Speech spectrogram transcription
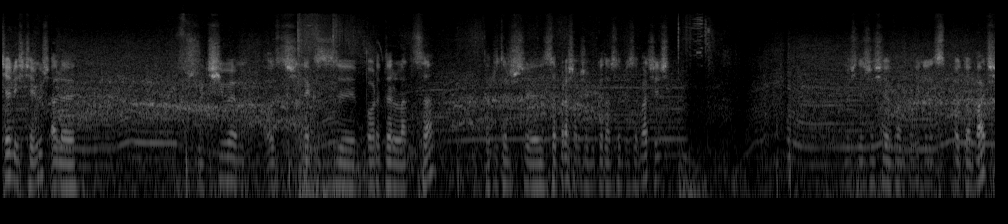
Widzieliście już, ale wrzuciłem odcinek z Borderlandsa. Także też e, zapraszam, żeby go tam sobie zobaczyć. Myślę, że się wam powinien spodobać.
